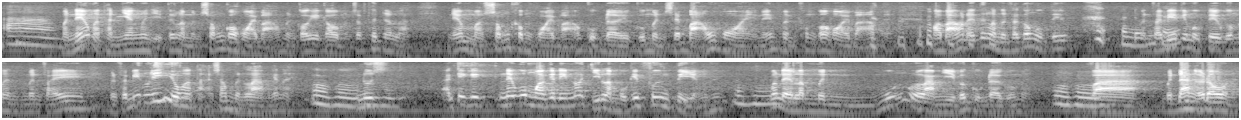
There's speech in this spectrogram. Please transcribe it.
à. mà nếu mà thành nhân là gì tức là mình sống có hoài bão mình có cái câu mình rất thích đó là nếu mà sống không hoài bão cuộc đời của mình sẽ bão hoài nếu mình không có hoài bão hoài bão ở đây tức là mình phải có mục tiêu Đúng mình phải thế. biết cái mục tiêu của mình mình phải mình phải biết lý do tại sao mình làm cái này uh-huh, uh-huh. cái cái nếu có marketing nó chỉ là một cái phương tiện uh-huh. vấn đề là mình muốn làm gì với cuộc đời của mình uh-huh. và mình đang ở đâu này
